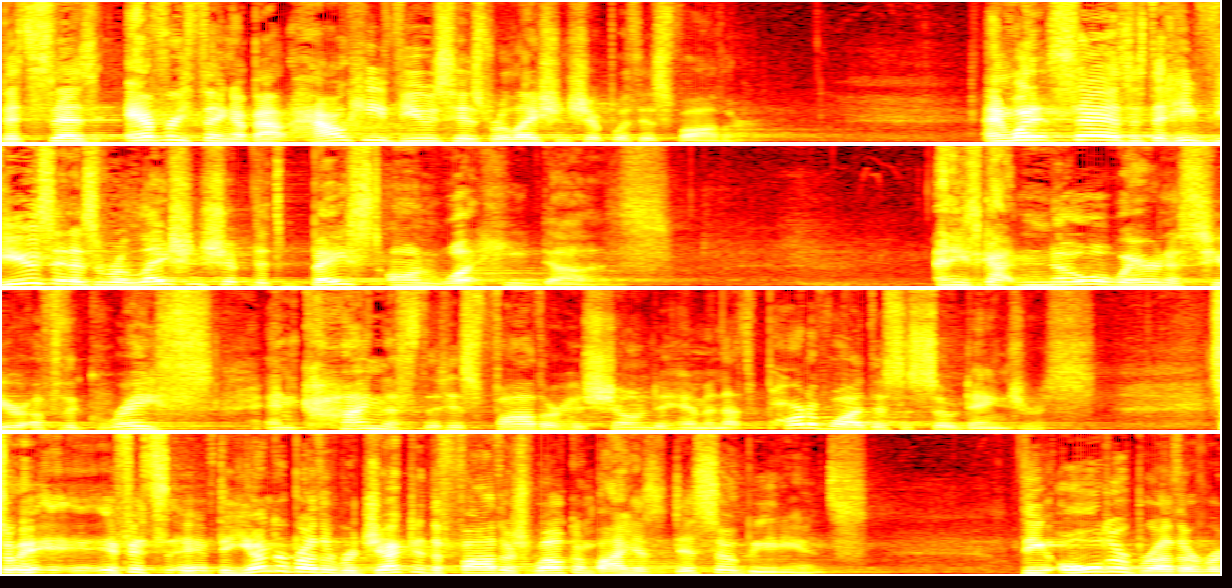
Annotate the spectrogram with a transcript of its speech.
that says everything about how he views his relationship with his father. And what it says is that he views it as a relationship that's based on what he does. And he's got no awareness here of the grace and kindness that his father has shown to him. And that's part of why this is so dangerous. So if, it's, if the younger brother rejected the father's welcome by his disobedience, the older brother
